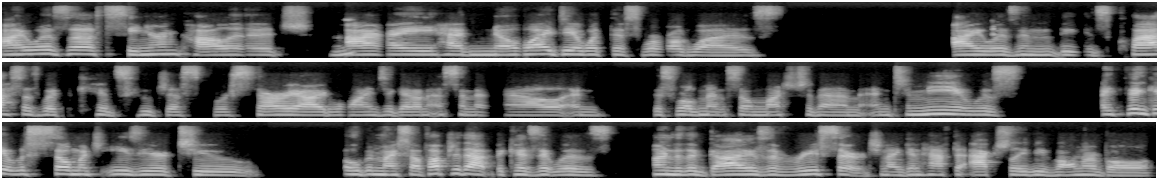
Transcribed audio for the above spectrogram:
I was a senior in college. Mm-hmm. I had no idea what this world was. I was in these classes with kids who just were starry eyed, wanting to get on SNL and this world meant so much to them. And to me, it was, I think it was so much easier to open myself up to that because it was under the guise of research and I didn't have to actually be vulnerable.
